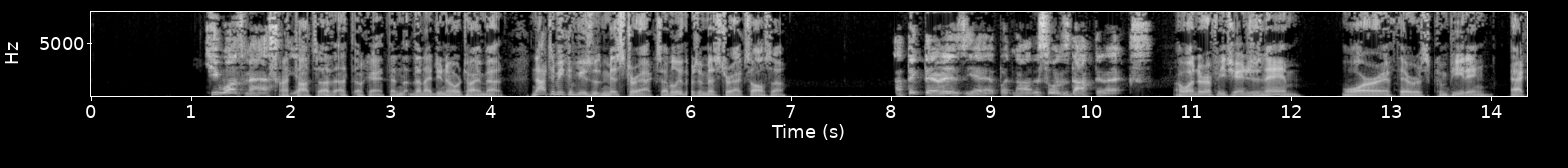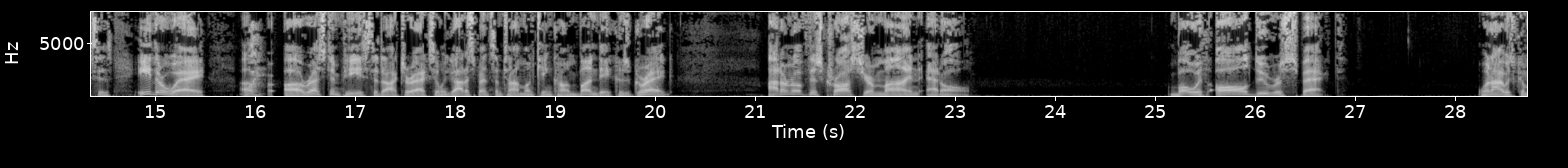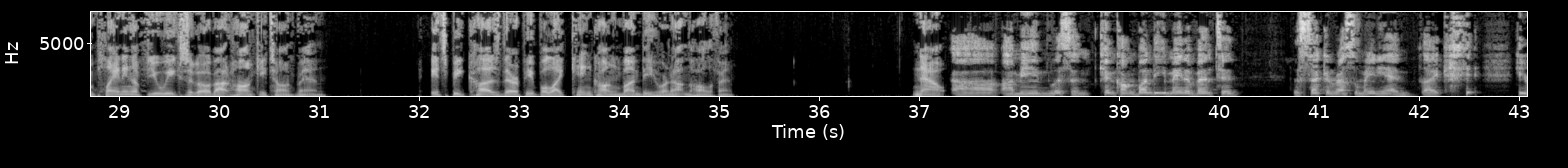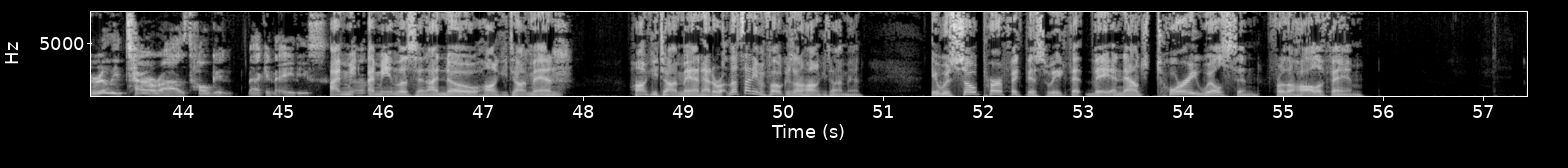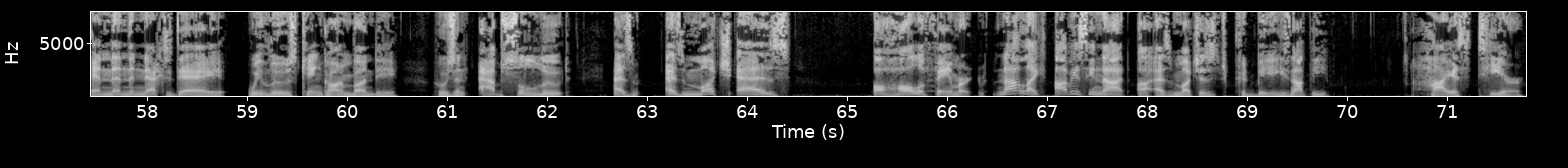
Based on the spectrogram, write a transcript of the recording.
He was masked. I yeah. thought so. Okay, then then I do know what we're talking about. Not to be confused with Mister X. I believe there's a Mister X also. I think there is, yeah, but no, this one's Dr. X. I wonder if he changed his name or if there was competing X's. Either way, uh, uh, rest in peace to Dr. X, and we got to spend some time on King Kong Bundy because Greg, I don't know if this crossed your mind at all, but with all due respect, when I was complaining a few weeks ago about Honky Tonk Man, it's because there are people like King Kong Bundy who are not in the Hall of Fame. Now, Uh, I mean, listen, King Kong Bundy main evented the second WrestleMania, and like he really terrorized Hogan back in the eighties. I mean, I mean, listen, I know Honky Tonk Man, Honky Tonk Man had a, let's not even focus on Honky Tonk Man. It was so perfect this week that they announced Torrie Wilson for the Hall of Fame. And then the next day we lose King Kong Bundy, who's an absolute, as, as much as a Hall of Famer, not like, obviously not uh, as much as could be. He's not the highest tier,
